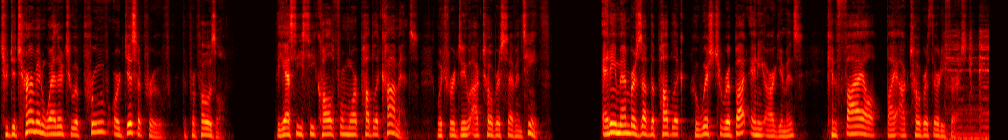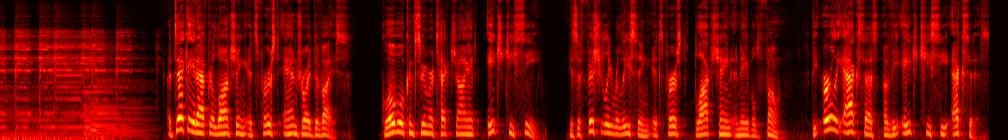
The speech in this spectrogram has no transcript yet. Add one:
to determine whether to approve or disapprove the proposal. The SEC called for more public comments, which were due October 17th. Any members of the public who wish to rebut any arguments can file by October 31st. A decade after launching its first Android device, global consumer tech giant HTC is officially releasing its first blockchain enabled phone. The early access of the HTC Exodus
